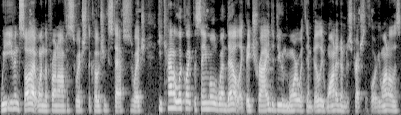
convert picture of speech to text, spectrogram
we even saw it when the front office switched, the coaching staff switched. He kind of looked like the same old Wendell. Like they tried to do more with him. Billy wanted him to stretch the floor. He wanted all this,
